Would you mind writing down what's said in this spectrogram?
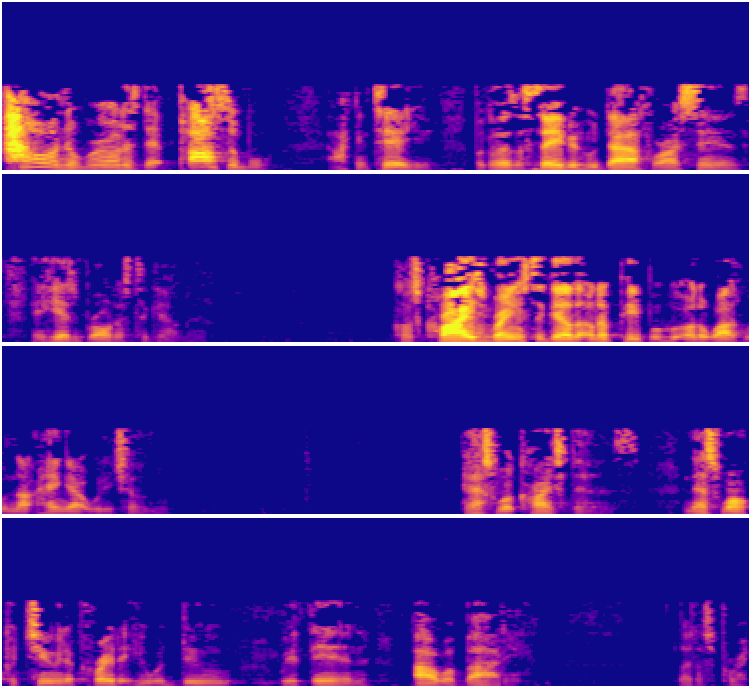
How in the world is that possible? I can tell you, because there's a Savior who died for our sins, and He has brought us together. Because Christ brings together other people who otherwise would not hang out with each other. That's what Christ does. And that's what I'm continuing to pray that He would do within our body. Let us pray.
